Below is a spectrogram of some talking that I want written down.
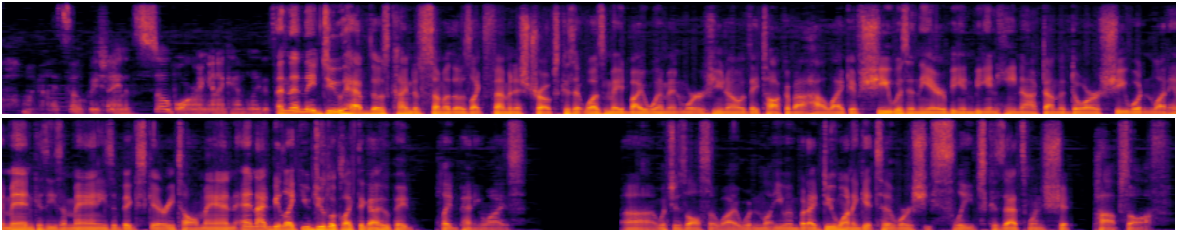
Oh my god, it's so cliche and it's so boring, and I can't believe it's. and then they do have those kind of some of those like feminist tropes because it was made by women where you know they talk about how like if she was in the airbnb and he knocked on the door she wouldn't let him in because he's a man he's a big scary tall man and i'd be like you do look like the guy who paid, played pennywise uh, which is also why i wouldn't let you in but i do want to get to where she sleeps because that's when shit pops off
